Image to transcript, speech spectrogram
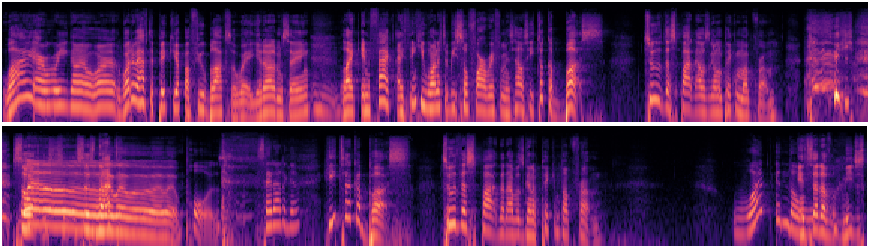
why are we going? Why, why do I have to pick you up a few blocks away? You know what I'm saying? Mm-hmm. Like, in fact, I think he wanted to be so far away from his house. He took a bus to the spot I was going to pick him up from. so, wait, so, so wait, not wait, wait, wait, wait, Pause. Say that again. he took a bus to the spot that I was going to pick him up from. What in the Instead of me just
